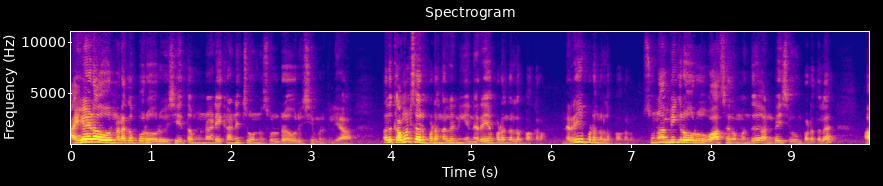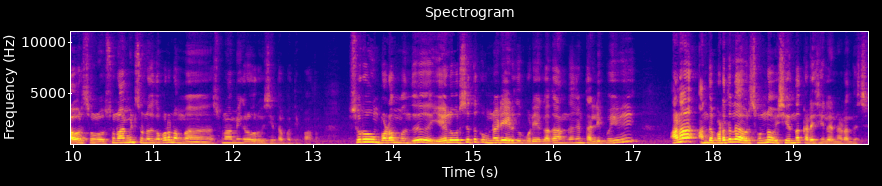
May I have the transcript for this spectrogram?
அயேடா ஒரு நடக்க போகிற ஒரு விஷயத்த முன்னாடியே கணிச்சு ஒன்று சொல்கிற ஒரு விஷயம் இருக்கு இல்லையா? அது கமல் சார் படங்களில் நீங்கள் நிறைய படங்களில் பார்க்கலாம். நிறைய படங்களில் பார்க்கலாம். சுனாமிங்கிற ஒரு வாசகம் வந்து அன்பை சிவம் படத்தில் அவர் சொ சுனாமின்னு சொன்னதுக்கப்புறம் நம்ம சுனாமிங்கிற ஒரு விஷயத்தை பற்றி பார்த்தோம். விஸ்வரூபம் படம் வந்து ஏழு வருஷத்துக்கு முன்னாடியே எடுக்கக்கூடிய கதை அங்கங்கே தள்ளி போய் ஆனால் அந்த படத்தில் அவர் சொன்ன விஷயம் தான் கடைசியில் நடந்துச்சு.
